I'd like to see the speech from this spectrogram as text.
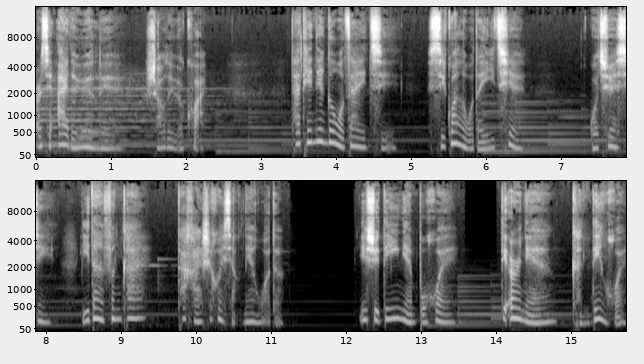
而且爱的越烈，烧的越快。他天天跟我在一起，习惯了我的一切。我确信，一旦分开，他还是会想念我的。也许第一年不会，第二年肯定会。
